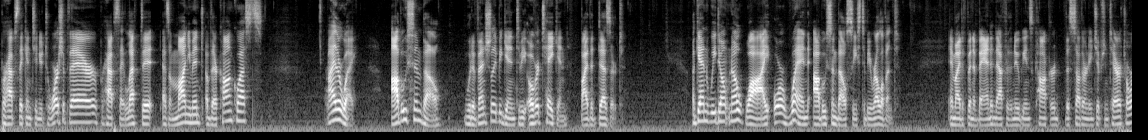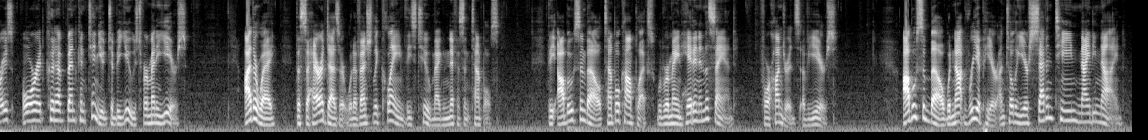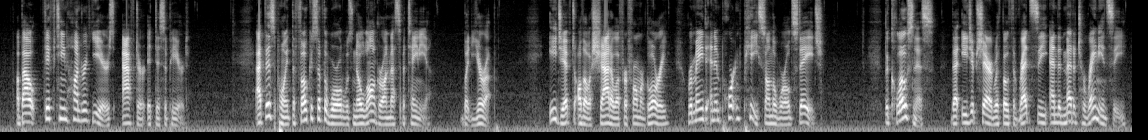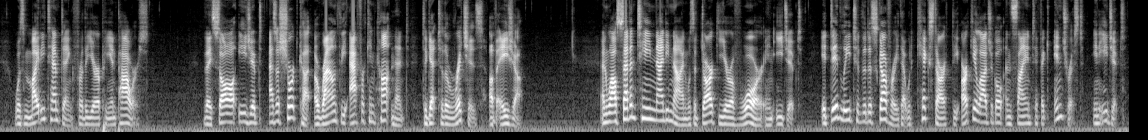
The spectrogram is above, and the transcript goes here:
Perhaps they continued to worship there, perhaps they left it as a monument of their conquests. Either way, Abu Simbel would eventually begin to be overtaken by the desert. Again, we don't know why or when Abu Simbel ceased to be relevant. It might have been abandoned after the Nubians conquered the southern Egyptian territories, or it could have been continued to be used for many years. Either way, the Sahara Desert would eventually claim these two magnificent temples. The Abu Simbel temple complex would remain hidden in the sand for hundreds of years. Abu Simbel would not reappear until the year 1799 about 1500 years after it disappeared. At this point, the focus of the world was no longer on Mesopotamia, but Europe. Egypt, although a shadow of her former glory, remained an important piece on the world stage. The closeness that Egypt shared with both the Red Sea and the Mediterranean Sea was mighty tempting for the European powers. They saw Egypt as a shortcut around the African continent to get to the riches of Asia. And while 1799 was a dark year of war in Egypt, it did lead to the discovery that would kickstart the archaeological and scientific interest in Egypt.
